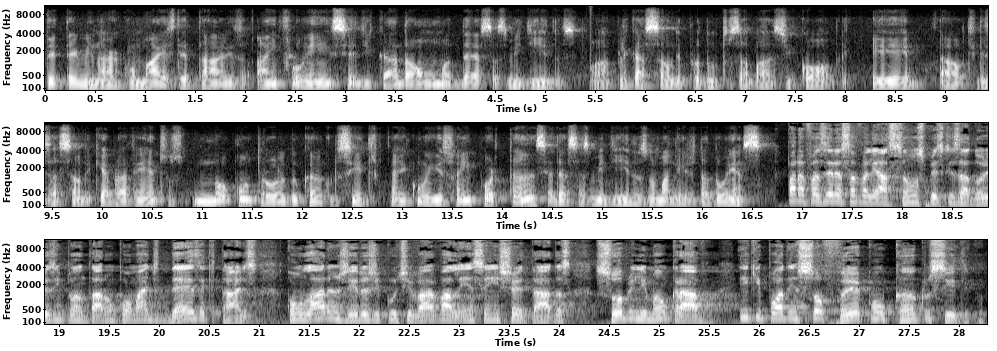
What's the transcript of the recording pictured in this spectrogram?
determinar com mais detalhes a influência de cada uma dessas medidas. A aplicação de produtos à base de cobre, e a utilização de quebra-ventos no controle do cancro cítrico. Aí, com isso, a importância dessas medidas no manejo da doença. Para fazer essa avaliação, os pesquisadores implantaram pomar de 10 hectares com laranjeiras de cultivar valência enxertadas sobre limão cravo e que podem sofrer com o cancro cítrico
